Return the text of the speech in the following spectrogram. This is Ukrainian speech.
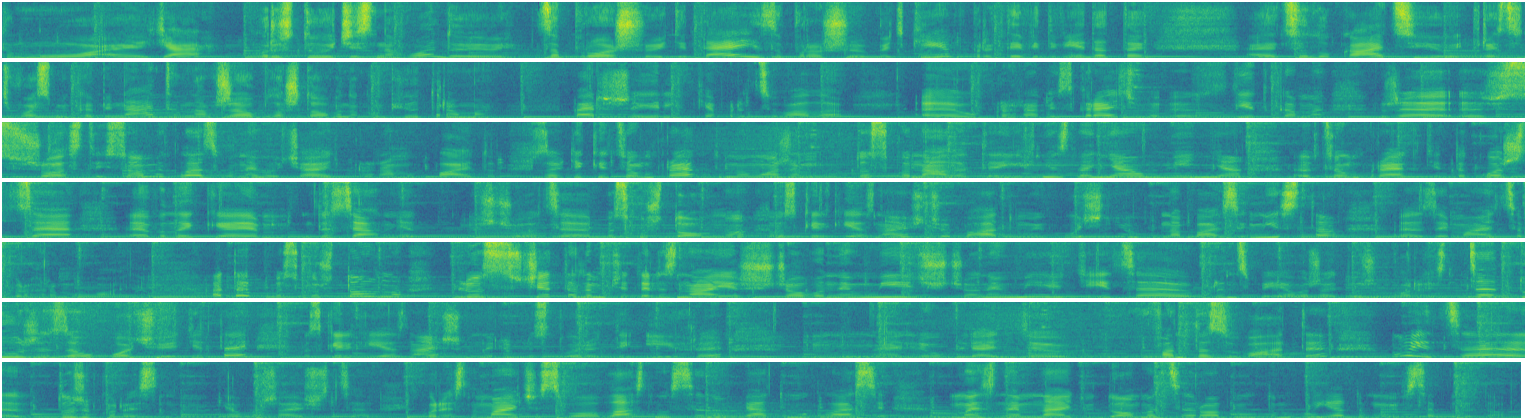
Тому е, я, користуючись нагодою, запрошую дітей, запрошую батьків прийти відвідати е, цю локацію. 38 кабінет, вона вже облаштована комп'ютерами. Перший рік я працювала е, у програмі Scratch е, з дітками. Вже е, шостий, сьомий клас вони вивчають програму Python. Завдяки цьому проекту ми можемо вдосконалити їхні знання, вміння е, в цьому проекті. Також це е, велике досягнення, що це безкоштовно, оскільки я знаю, що багато моїх учнів на базі міста е, займаються програмуванням. А так безкоштовно, плюс з вчителем вчитель знає, що вони вміють, що не вміють, і це, в принципі, я вважаю дуже корисно. Це дуже заохочує дітей, оскільки я знаю, що вони люблять створювати ігри, люблять е, фантазувати. Ну і це дуже корисно. Я вважаю, що це корисно. Маючи свого власного сина в п'ятому класі, ми з ним навіть вдома це робимо, тому я думаю, все буде добре.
